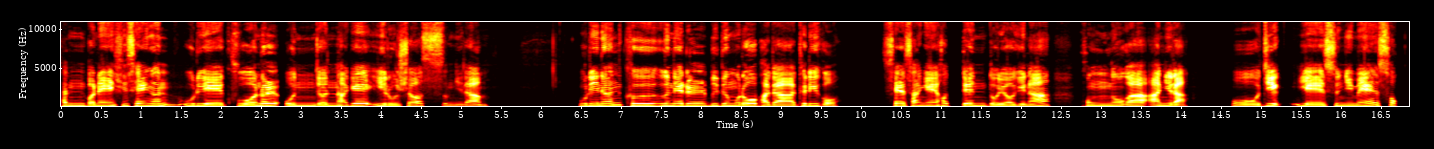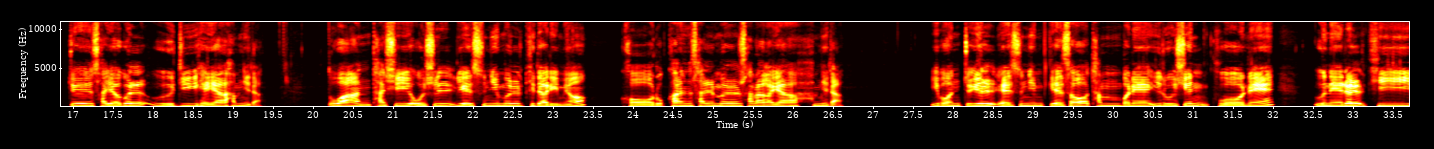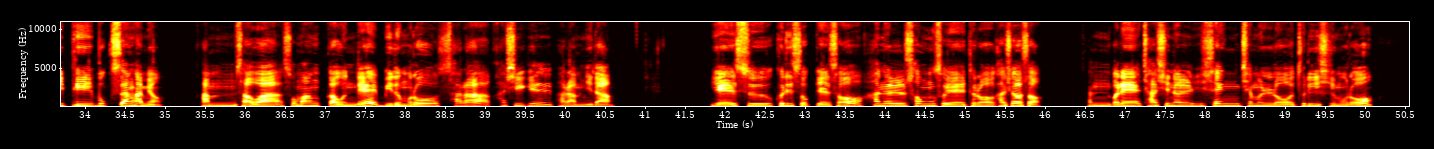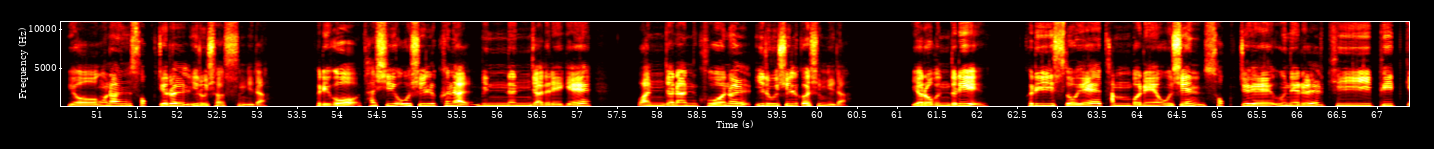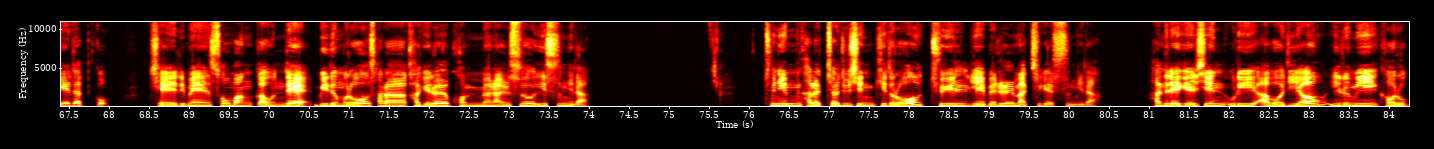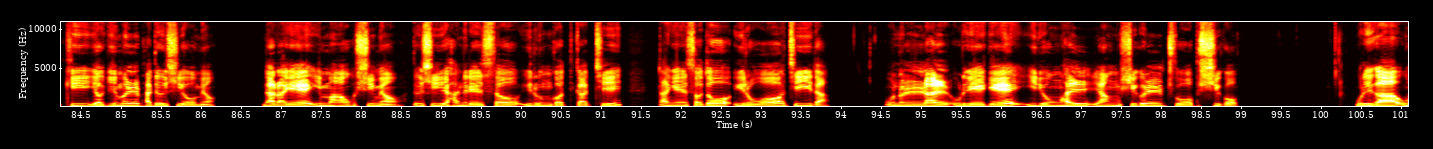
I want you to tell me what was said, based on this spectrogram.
단번의 희생은 우리의 구원을 온전하게 이루셨습니다. 우리는 그 은혜를 믿음으로 받아들이고 세상의 헛된 노력이나 공로가 아니라 오직 예수님의 속죄 사역을 의지해야 합니다. 또한 다시 오실 예수님을 기다리며 거룩한 삶을 살아가야 합니다. 이번 주일 예수님께서 단번에 이루신 구원의 은혜를 깊이 묵상하며 감사와 소망 가운데 믿음으로 살아가시길 바랍니다. 예수 그리스도께서 하늘 성소에 들어가셔서 단번에 자신을 희생 제물로 드리심으로 영원한 속죄를 이루셨습니다. 그리고 다시 오실 그날 믿는 자들에게 완전한 구원을 이루실 것입니다. 여러분들이 그리스도의 단번에 오신 속죄의 은혜를 깊이 깨닫고 재림의 소망 가운데 믿음으로 살아가기를 권면할 수 있습니다. 주님 가르쳐 주신 기도로 주일 예배를 마치겠습니다. 하늘에 계신 우리 아버지여 이름이 거룩히 여김을 받으시오며 나라에 임하옵시며 뜻이 하늘에서 이룬 것 같이 땅에서도 이루어지이다. 오늘날 우리에게 일용할 양식을 주옵시고 우리가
